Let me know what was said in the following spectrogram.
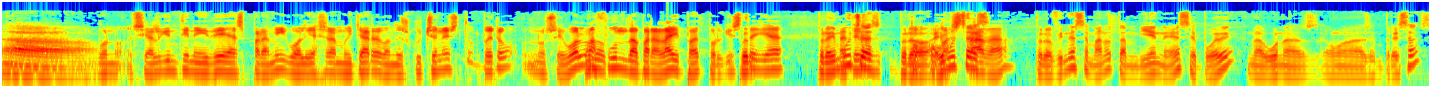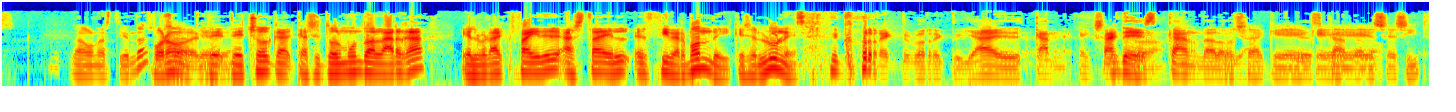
Ah, a... bueno, si alguien tiene ideas para mí, igual ya será muy tarde cuando escuchen esto, pero no sé, igual una Bueno, funda para el iPad, porque esta pero, ya. pero hay muchas, pero hay muchas, pero fin de semana también, ¿eh? Se puede en algunas, algunas empresas, en algunas tiendas. Bueno, O sea que- de, de hecho, ca- casi todo el mundo alarga el Black Friday hasta el, el Cyber Monday, que es el lunes. correcto, correcto. Ya es de escándalo. O ya, sea que, es así.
